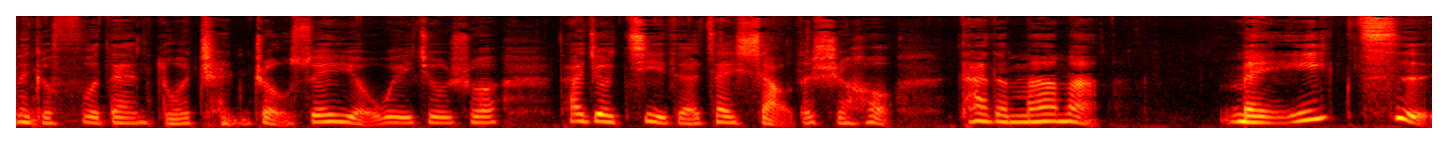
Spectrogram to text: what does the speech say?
那个负担多沉重。所以有位就说，他就记得在小的时候，他的妈妈每一次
